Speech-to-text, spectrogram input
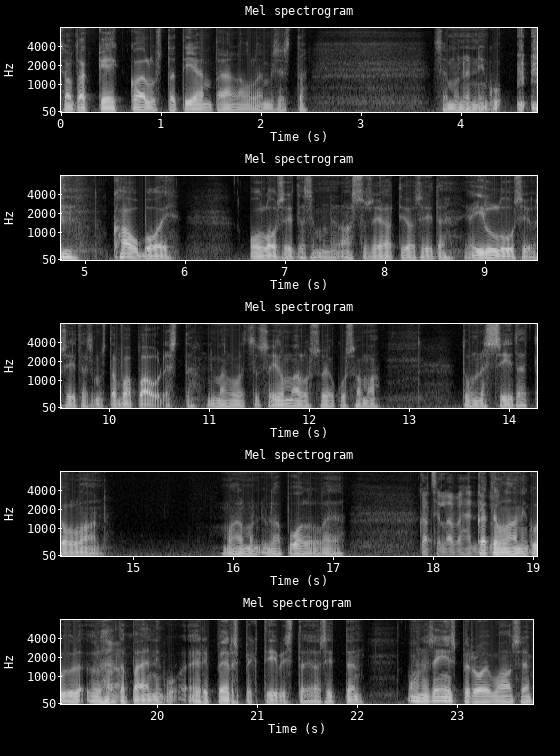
sanotaan keikkailusta, tien päällä olemisesta, semmoinen niin kuin cowboy olo siitä, semmoinen assosiaatio siitä ja illuusio siitä semmoista vapaudesta. Niin mä luulen, että tuossa ilmailussa on joku sama tunne siitä, että ollaan maailman yläpuolella ja katsellaan vähän Katsellaan niin kuin yl- ylhäältä päin niin kuin eri perspektiivistä ja sitten onhan se inspiroivaa se,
